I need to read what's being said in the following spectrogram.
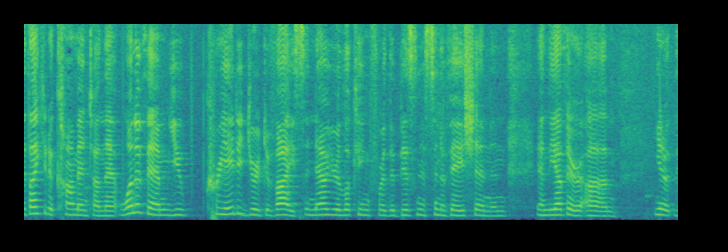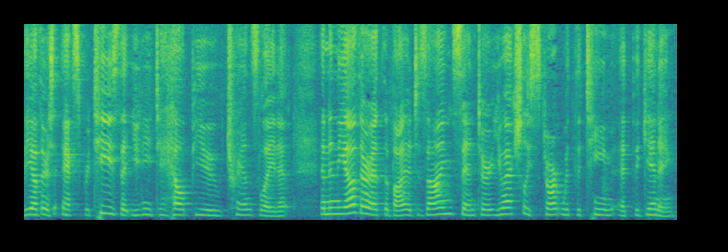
would like you to comment on that. One of them, you created your device, and now you're looking for the business innovation, and, and the other um, you know, the other expertise that you need to help you translate it. And in the other, at the Biodesign Center, you actually start with the team at the beginning.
